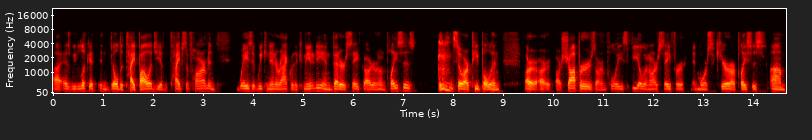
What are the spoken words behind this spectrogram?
uh, as we look at and build a typology of the types of harm and ways that we can interact with the community and better safeguard our own places. so our people and our, our, our shoppers, our employees feel and are safer and more secure. Our places. Um,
